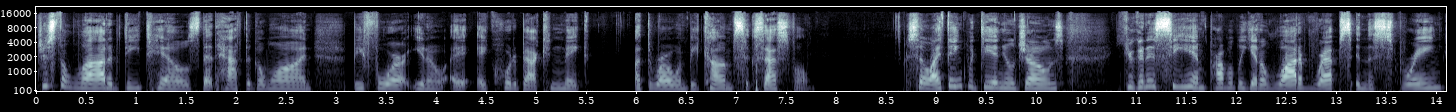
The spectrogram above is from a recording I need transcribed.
Just a lot of details that have to go on before you know a, a quarterback can make a throw and become successful. So I think with Daniel Jones. You're going to see him probably get a lot of reps in the spring.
